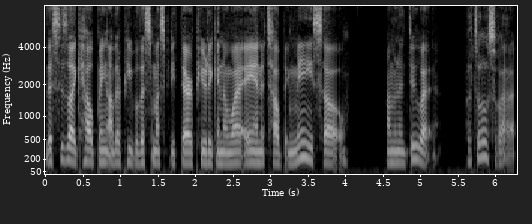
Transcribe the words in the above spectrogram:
this is like helping other people. This must be therapeutic in a way, and it's helping me, so I'm gonna do it. That's awesome. But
